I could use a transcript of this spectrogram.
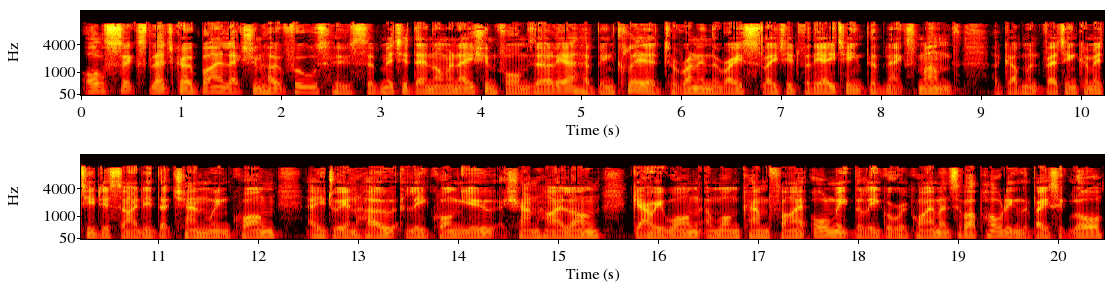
All six LegCo by election hopefuls who submitted their nomination forms earlier have been cleared to run in the race slated for the 18th of next month. A government vetting committee decided that Chan Wing Kwong, Adrian Ho, Lee Kwong Yew, Shan Hai Long, Gary Wong, and Wong Kam Fai all meet the legal requirements of upholding the basic law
